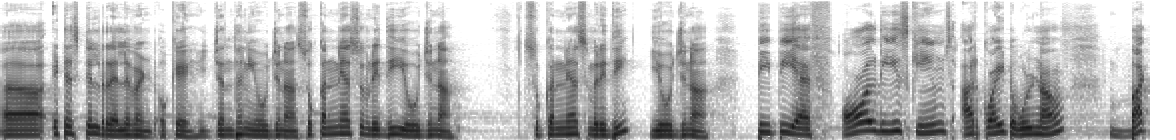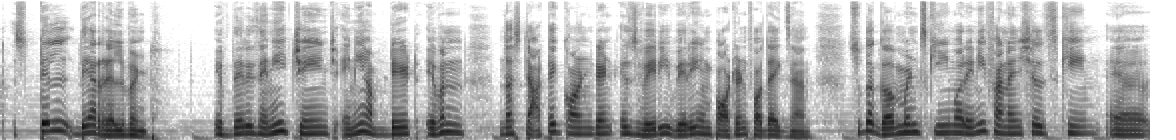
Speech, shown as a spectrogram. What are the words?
uh, it is still relevant. Okay, Jandhan Yojana. Sukanya Samriddhi Yojana. Sukanya Samriddhi Yojana. PPF, all these schemes are quite old now, but still they are relevant. if there is any change, any update, even the static content is very, very important for the exam. So the government scheme or any financial scheme, uh,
